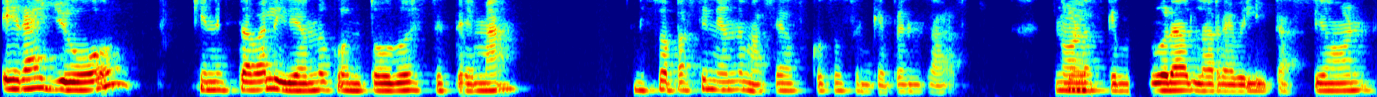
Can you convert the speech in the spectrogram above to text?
Era yo quien estaba lidiando con todo este tema. Mis papás tenían demasiadas cosas en que pensar, ¿no? Las quemaduras, la rehabilitación.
